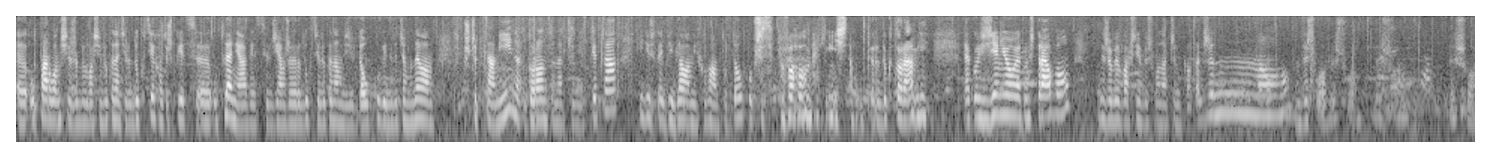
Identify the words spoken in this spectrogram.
e, uparłam się, żeby właśnie wykonać redukcję, chociaż piec e, utlenia, więc stwierdziłam, że redukcję wykonam gdzieś w dołku, więc wyciągnęłam szczypcami na, gorące naczynie z pieca i gdzieś tutaj biegałam i chowałam to w dołku, przysypywałam jakimiś tam reduktorami, jakąś ziemią, jakąś trawą, żeby właśnie wyszło naczynko. Także no, wyszło, wyszło, wyszło, wyszło.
